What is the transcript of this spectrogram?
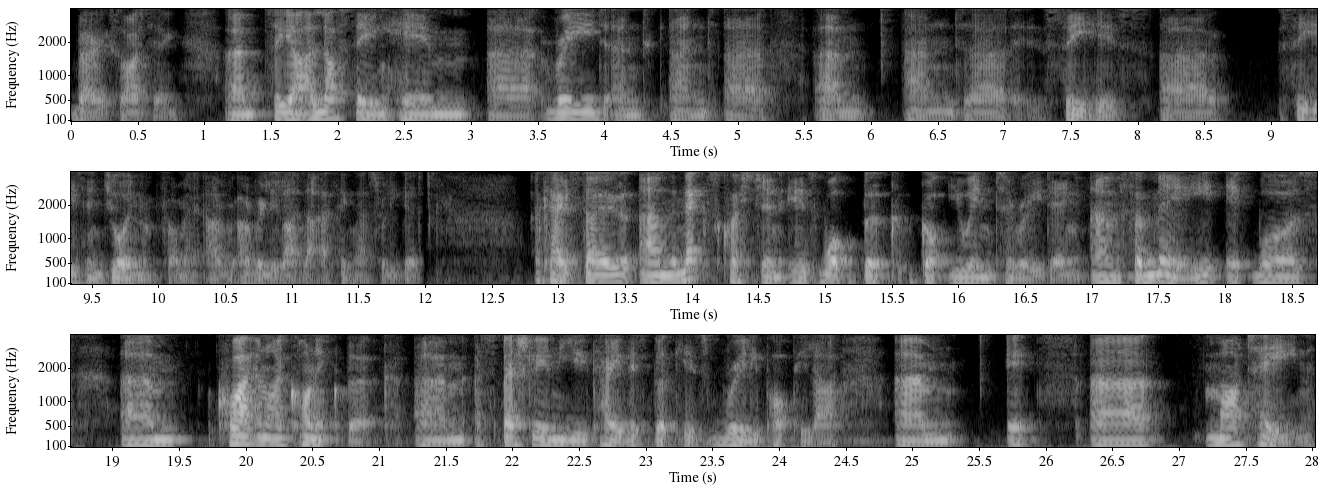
Very exciting. Um, so yeah, I love seeing him uh, read and and uh, um, and uh, see his uh, see his enjoyment from it. I, I really like that. I think that's really good. Okay, so um, the next question is what book got you into reading? And for me, it was um, quite an iconic book, um, especially in the UK. This book is really popular. Um, it's uh, Martine,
